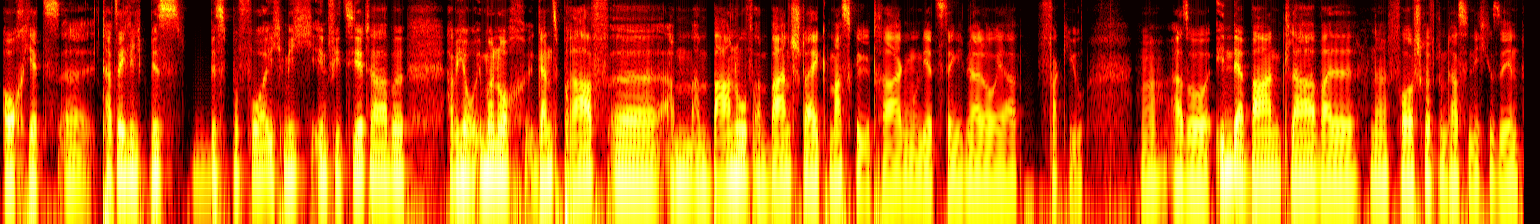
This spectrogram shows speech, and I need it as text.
auch jetzt äh, tatsächlich bis, bis bevor ich mich infiziert habe, habe ich auch immer noch ganz brav äh, am, am Bahnhof, am Bahnsteig Maske getragen und jetzt denke ich mir halt, oh ja, fuck you. Also in der Bahn, klar, weil ne, Vorschrift und hast du nicht gesehen.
